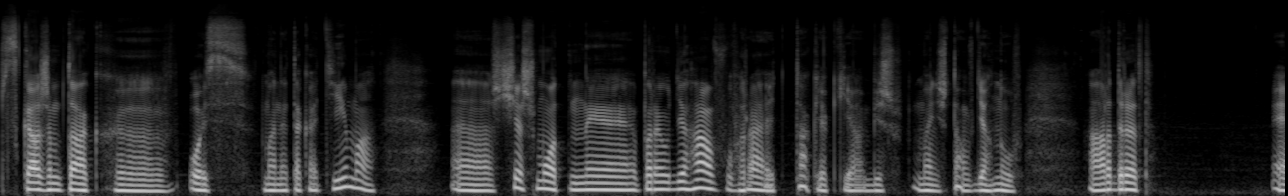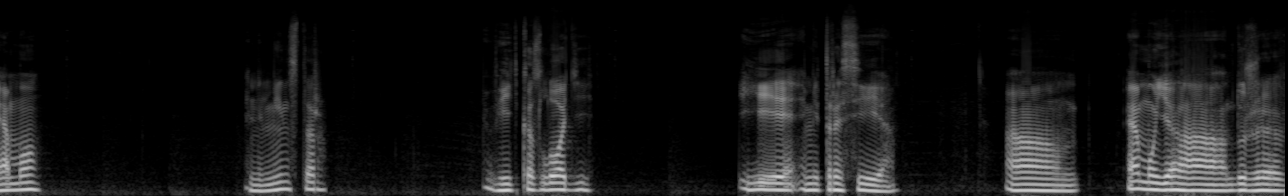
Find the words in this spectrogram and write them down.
скажімо так, е, ось в мене така тіма. Е, Ще шмот не переодягав, грають так, як я більш-менш там вдягнув. Ардред, Емо, Ельмінстер, Вітька Злодій і Мітрасія. А, Ему я дуже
